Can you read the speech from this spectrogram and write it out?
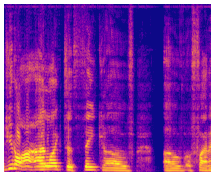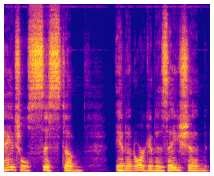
you know, I, I like to think of, of a financial system in an organization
